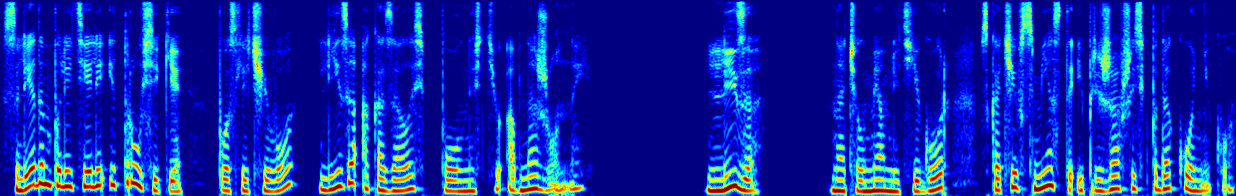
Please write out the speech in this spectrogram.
Следом полетели и трусики, после чего Лиза оказалась полностью обнаженной. «Лиза!» — начал мямлить Егор, вскочив с места и прижавшись к подоконнику.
